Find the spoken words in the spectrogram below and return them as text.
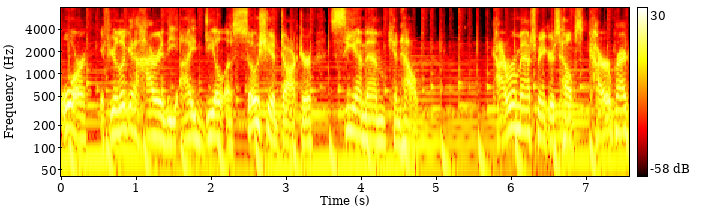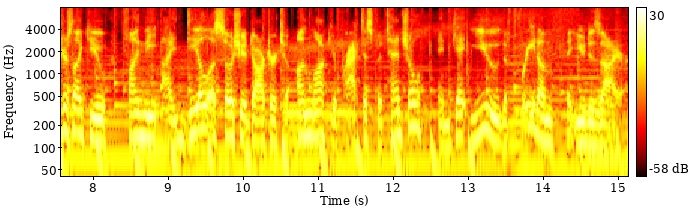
Or if you're looking to hire the ideal associate doctor, CMM can help. Chiro Matchmakers helps chiropractors like you find the ideal associate doctor to unlock your practice potential and get you the freedom that you desire.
